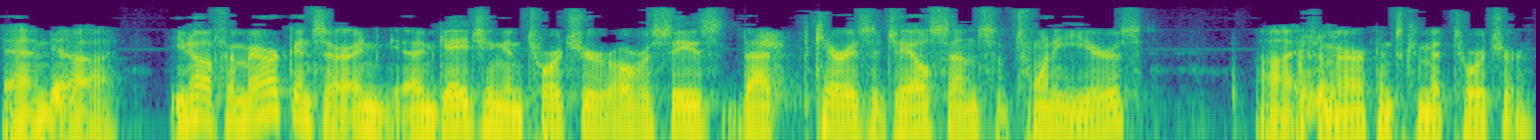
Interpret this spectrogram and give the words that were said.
And Yeah. uh, you know, if Americans are en- engaging in torture overseas, that carries a jail sentence of twenty years. Uh, if Americans commit torture,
